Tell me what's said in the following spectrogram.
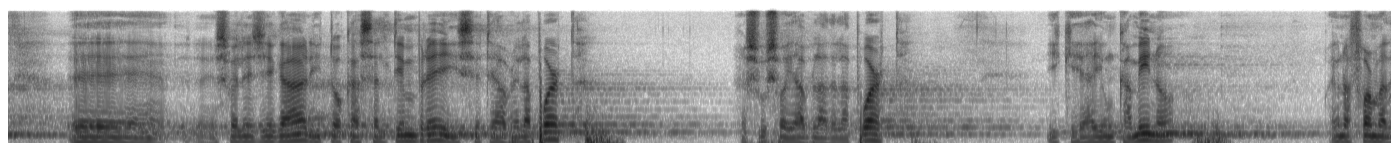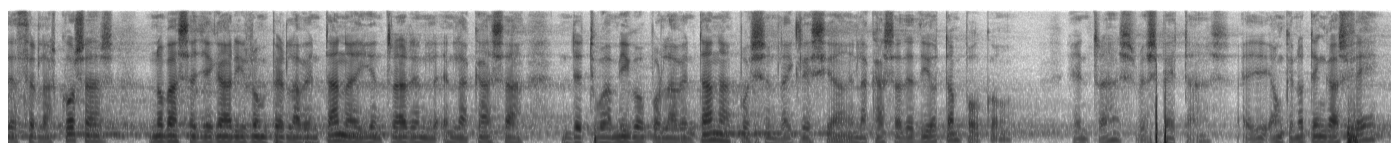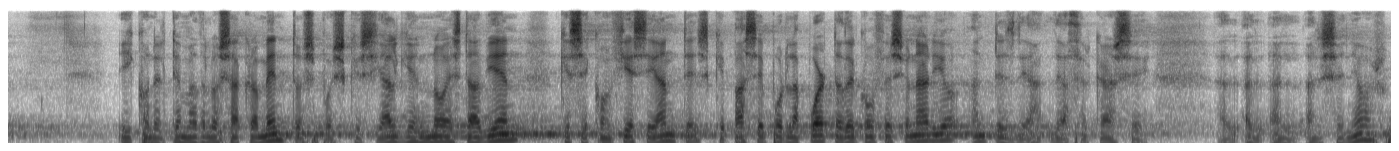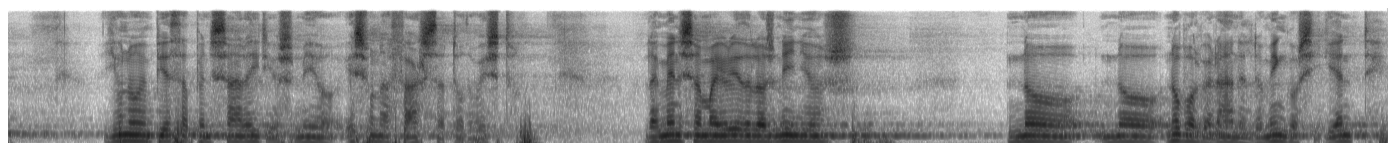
eh, sueles llegar y tocas el timbre y se te abre la puerta. Jesús hoy habla de la puerta y que hay un camino hay una forma de hacer las cosas. No vas a llegar y romper la ventana y entrar en, la casa de tu amigo por la ventana, pues en la iglesia, en la casa de Dios tampoco. Entras, respetas, aunque no tengas fe. Y con el tema de los sacramentos, pues que si alguien no está bien, que se confiese antes, que pase por la puerta del confesionario antes de, acercarse al Señor. Y uno empieza a pensar, ay Dios mío, es una farsa todo esto. La inmensa mayoría de los niños no, no, no volverán el domingo siguiente.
